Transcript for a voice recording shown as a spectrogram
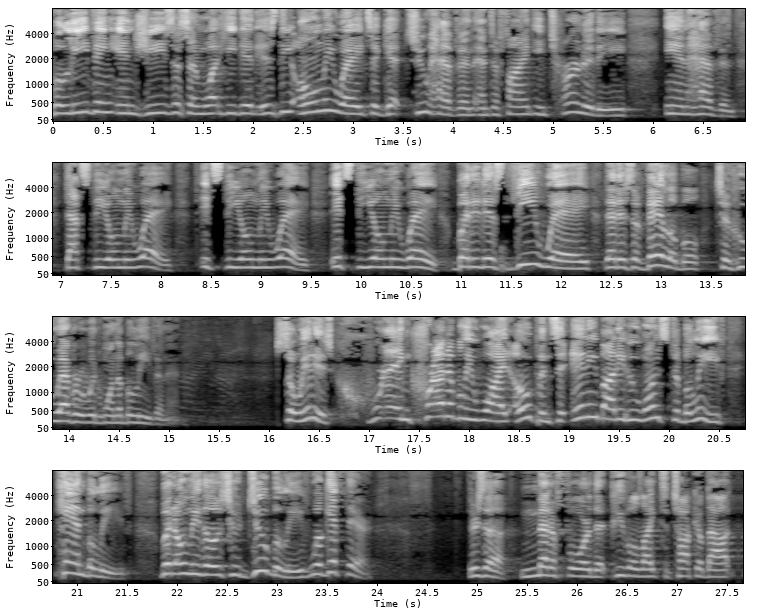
Believing in Jesus and what he did is the only way to get to heaven and to find eternity in heaven. That's the only way. It's the only way. It's the only way. But it is the way that is available to whoever would want to believe in it. So it is incredibly wide open to anybody who wants to believe can believe. But only those who do believe will get there. There's a metaphor that people like to talk about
